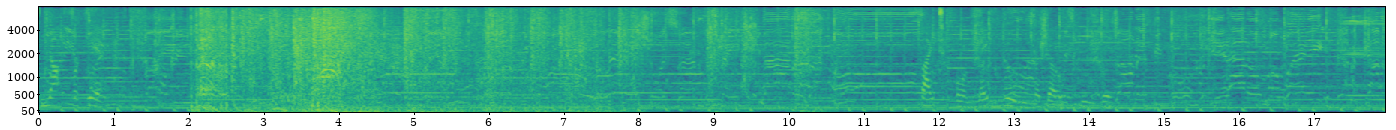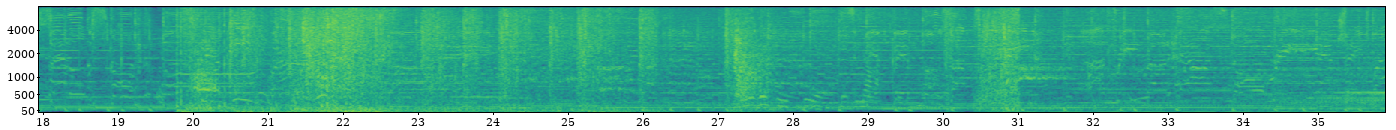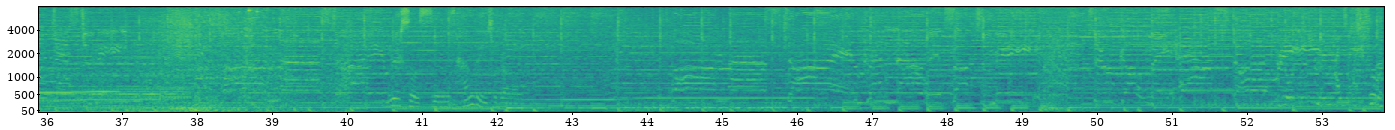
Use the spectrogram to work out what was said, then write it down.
does not forgive. Fight or make room for those who win.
